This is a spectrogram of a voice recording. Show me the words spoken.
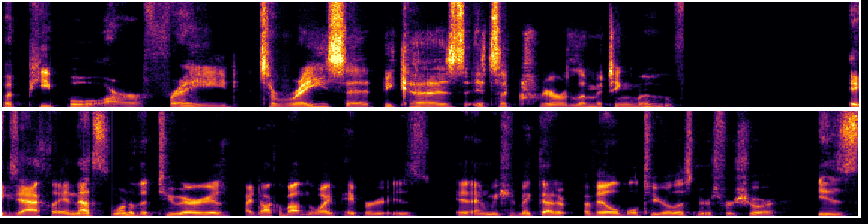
but people are afraid to raise it because it's a career limiting move. Exactly. And that's one of the two areas I talk about in the white paper is, and we should make that available to your listeners for sure, is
